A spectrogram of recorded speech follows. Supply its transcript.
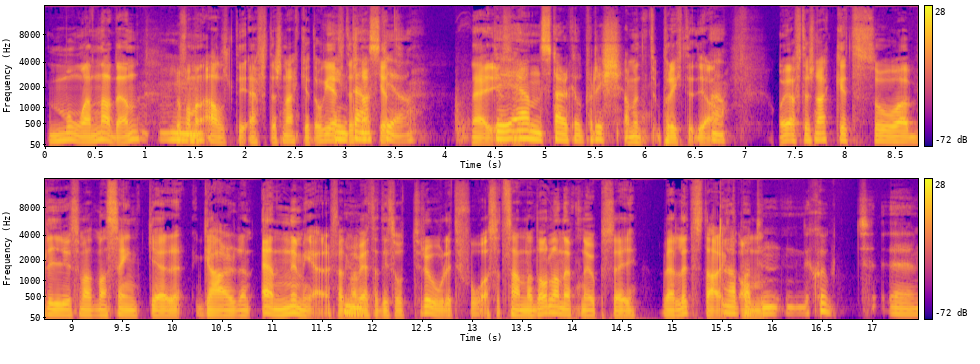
månaden. Då får man alltid eftersnacket. Och i Mm. Inte ens eftersnacket... det. Nej, Det är en starköl på Rish. Ja men på riktigt ja. Ja. Och i eftersnacket så blir det som att man sänker garden ännu mer för att man Mm. vet att det är så otroligt få. Så att Sanna-dollarn öppnar upp sig väldigt starkt Ja, om n- sjukt eh,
